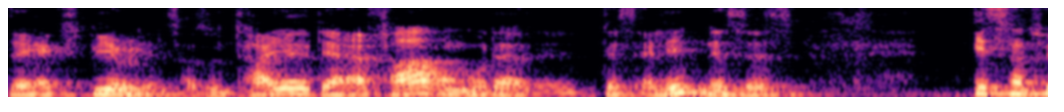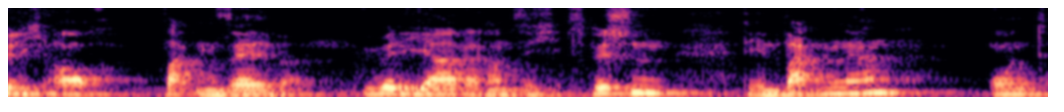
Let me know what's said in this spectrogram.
The Experience. Also ein Teil der Erfahrung oder des Erlebnisses ist natürlich auch Wacken selber. Über die Jahre haben sich zwischen den Wackenern und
